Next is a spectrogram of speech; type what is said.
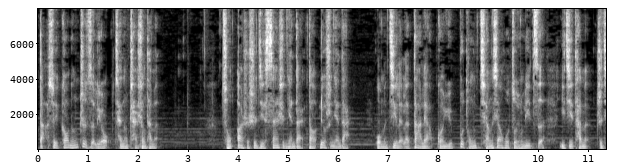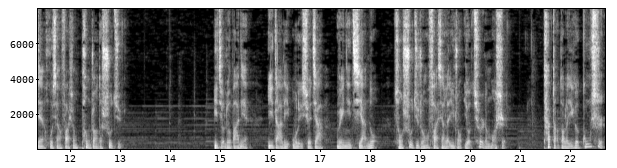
打碎高能质子流才能产生它们。从二十世纪三十年代到六十年代，我们积累了大量关于不同强相互作用粒子以及它们之间互相发生碰撞的数据。一九六八年，意大利物理学家维尼奇亚诺从数据中发现了一种有趣的模式，他找到了一个公式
